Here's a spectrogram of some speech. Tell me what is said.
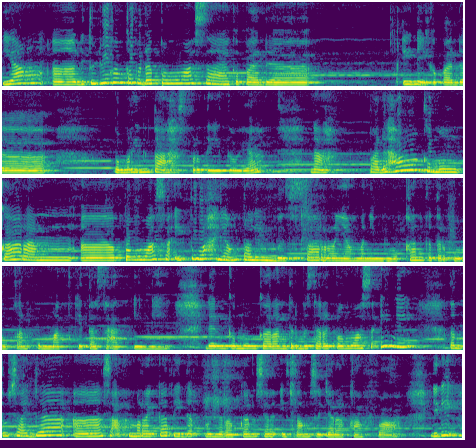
yang uh, ditujukan kepada penguasa kepada ini kepada pemerintah seperti itu ya. Nah Padahal kemungkaran uh, penguasa itulah yang paling besar yang menimbulkan keterpurukan umat kita saat ini. Dan kemungkaran terbesar penguasa ini tentu saja uh, saat mereka tidak menerapkan syariat Islam secara kafah. Jadi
